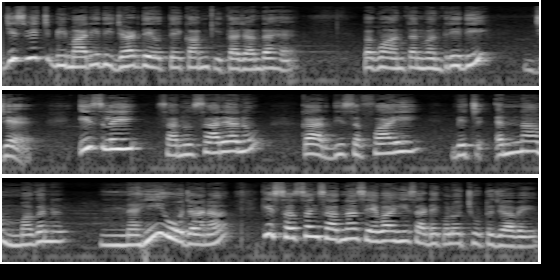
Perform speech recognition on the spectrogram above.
ਜਿਸ ਵਿੱਚ ਬਿਮਾਰੀ ਦੀ ਜੜ ਦੇ ਉੱਤੇ ਕੰਮ ਕੀਤਾ ਜਾਂਦਾ ਹੈ। ਭਗਵਾਨ ਤਨਵੰਤਰੀ ਦੀ ਜੈ। ਇਸ ਲਈ ਸਾਨੂੰ ਸਾਰਿਆਂ ਨੂੰ ਘਰ ਦੀ ਸਫ਼ਾਈ ਵਿੱਚ ਇੰਨਾ ਮਗਨ ਨਹੀਂ ਹੋ ਜਾਣਾ ਕਿ ਸਤਸੰਗ ਸਾਧਨਾ ਸੇਵਾ ਹੀ ਸਾਡੇ ਕੋਲੋਂ ਛੁੱਟ ਜਾਵੇ।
